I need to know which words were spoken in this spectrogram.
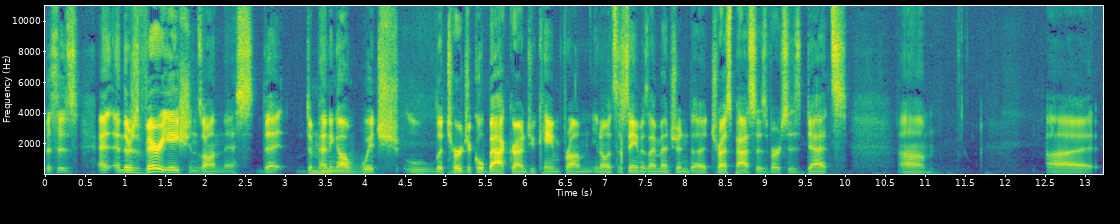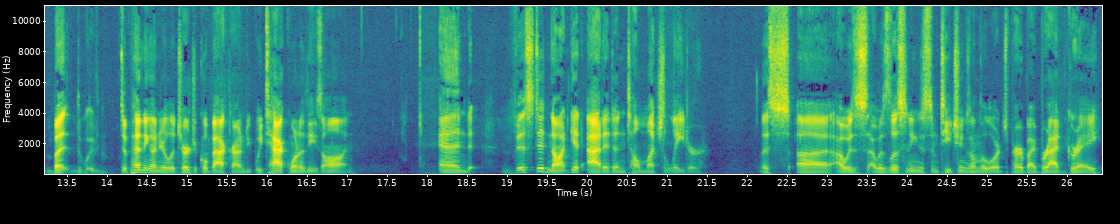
This is and, and there's variations on this that depending on which liturgical background you came from, you know, it's the same as I mentioned, uh, trespasses versus debts. Um, uh, but th- depending on your liturgical background, we tack one of these on, and this did not get added until much later. This uh, I was I was listening to some teachings on the Lord's Prayer by Brad Gray.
